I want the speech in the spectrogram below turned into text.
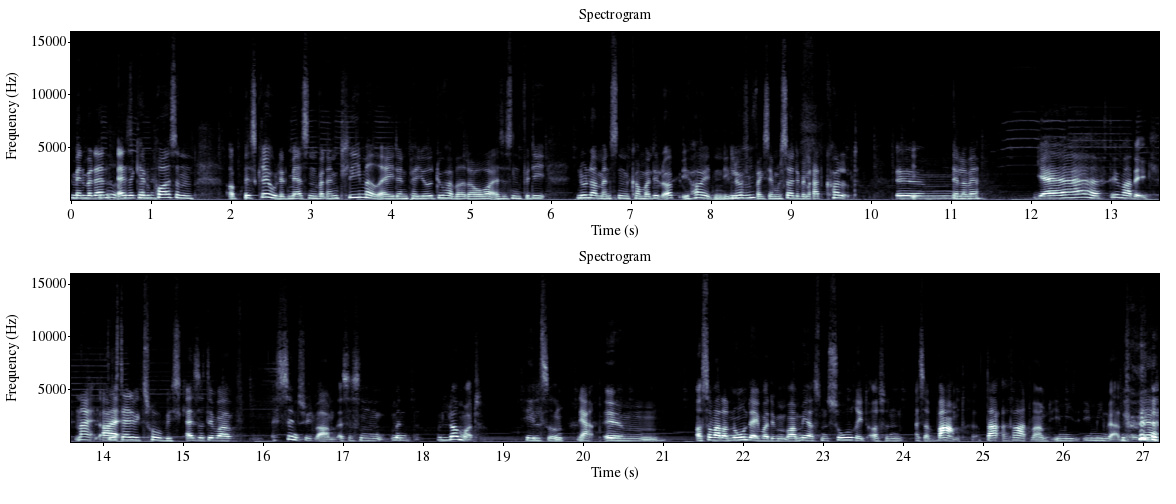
Men hvordan, altså, kan du prøve sådan at beskrive lidt mere, sådan, hvordan klimaet er i den periode, du har været derovre? Altså sådan, fordi nu når man sådan kommer lidt op i højden i luft, Mhm. for eksempel, så er det vel ret koldt, Øhm, eller hvad? Ja, det var det ikke. Nej, det er stadigvæk tropisk. Altså, det var sindssygt varmt. Altså sådan, men lummert hele tiden. Ja. Øhm, og så var der nogle dage, hvor det var mere sådan solrigt og sådan, altså varmt. Der, rart varmt i min, i min verden. Ja.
